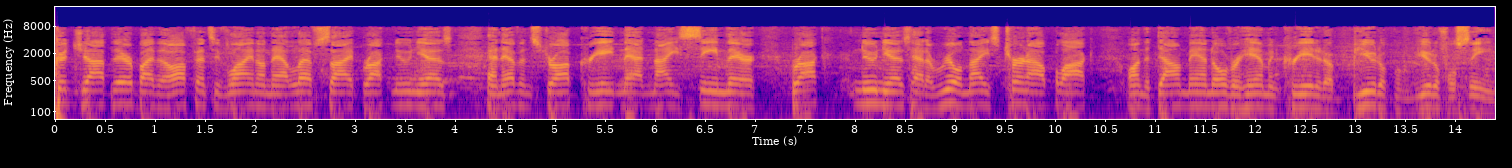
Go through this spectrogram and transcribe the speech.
Good job there by the offensive line on that left side. Brock Nunez and Evan Straub creating that nice seam there. Brock Nunez had a real nice turnout block on the down man over him and created a beautiful, beautiful scene.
